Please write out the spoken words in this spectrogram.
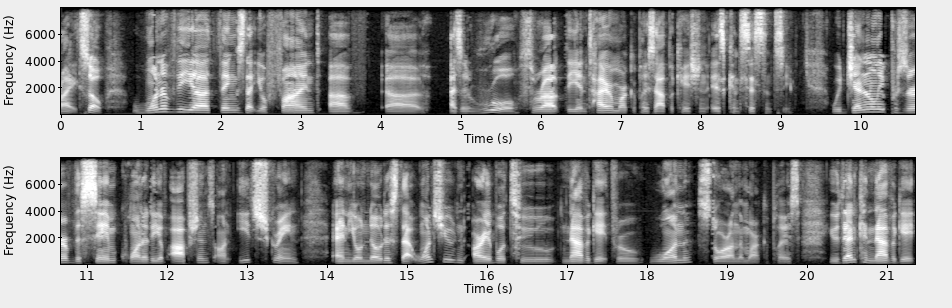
right. So one of the uh, things that you'll find uh, uh, as a rule throughout the entire marketplace application is consistency. We generally preserve the same quantity of options on each screen and you'll notice that once you are able to navigate through one store on the marketplace, you then can navigate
